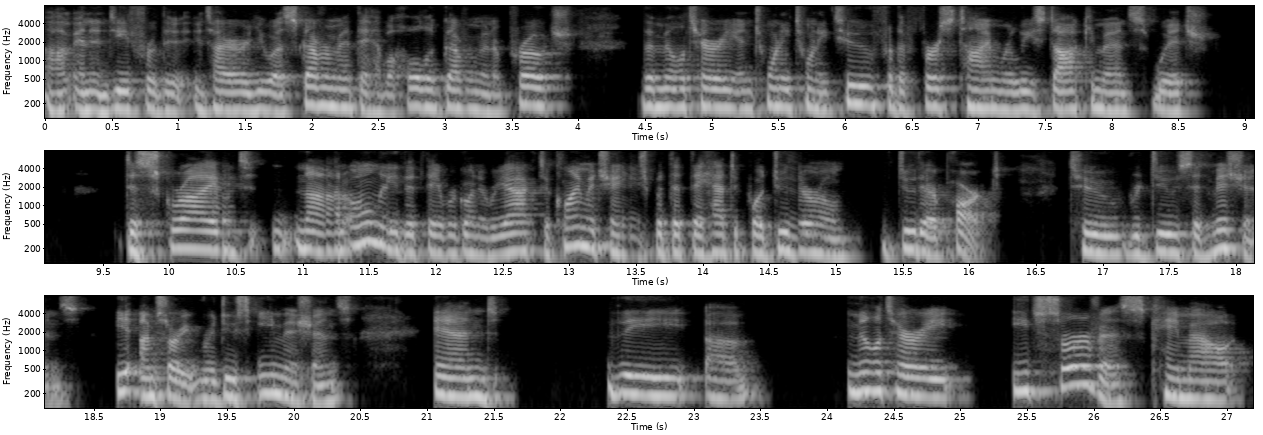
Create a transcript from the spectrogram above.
uh, and indeed for the entire US government. They have a whole of government approach. The military in 2022, for the first time, released documents which described not only that they were going to react to climate change, but that they had to quote do their own, do their part to reduce emissions. I'm sorry, reduce emissions. And the uh, military, each service came out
